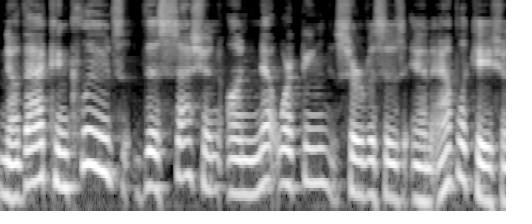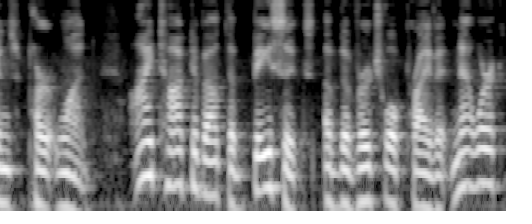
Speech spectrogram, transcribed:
Now that concludes this session on Networking Services and Applications Part 1. I talked about the basics of the virtual private network,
